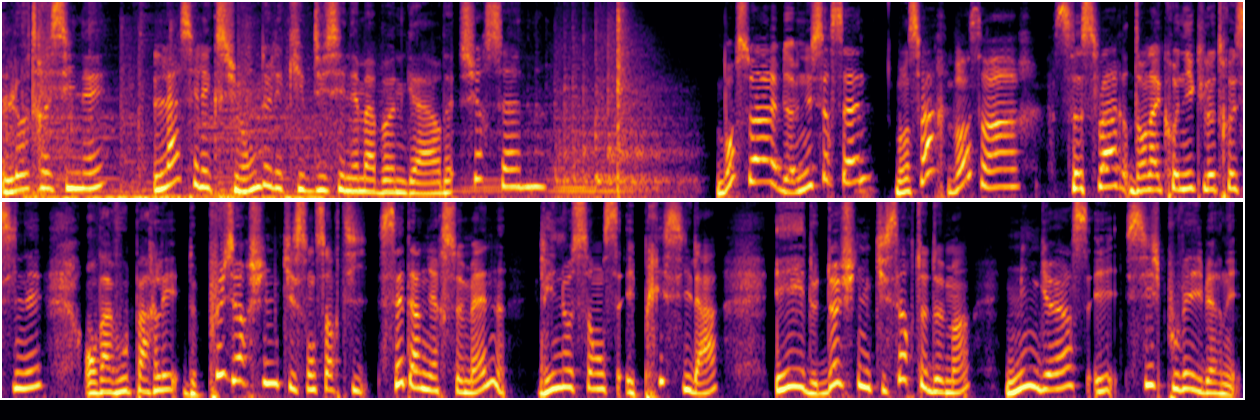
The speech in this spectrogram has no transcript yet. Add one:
L'autre ciné, la sélection de l'équipe du cinéma Bonne Garde sur scène. Bonsoir et bienvenue sur scène. Bonsoir. Bonsoir. Ce soir, dans la chronique L'autre ciné, on va vous parler de plusieurs films qui sont sortis ces dernières semaines, L'innocence et Priscilla, et de deux films qui sortent demain, Mingers et Si je pouvais hiberner.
